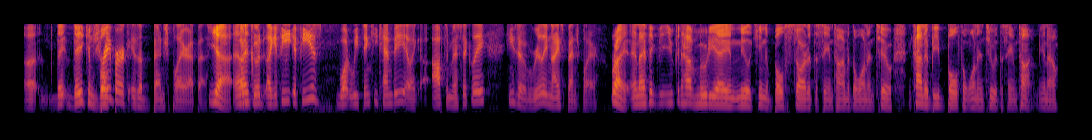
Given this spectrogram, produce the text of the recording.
uh, they they can Trey both. Burke is a bench player at best. Yeah, and a I, good like if he if he is what we think he can be, like optimistically, he's a really nice bench player. Right, and I think that you could have Mudiay and Ntilikina both start at the same time at the one and two, and kind of be both a one and two at the same time. You know,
